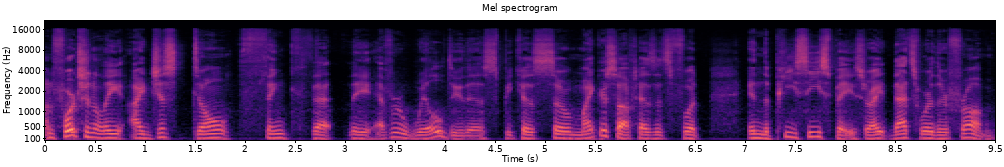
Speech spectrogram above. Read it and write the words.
Unfortunately, I just don't think that they ever will do this because so Microsoft has its foot in the PC space, right? That's where they're from.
